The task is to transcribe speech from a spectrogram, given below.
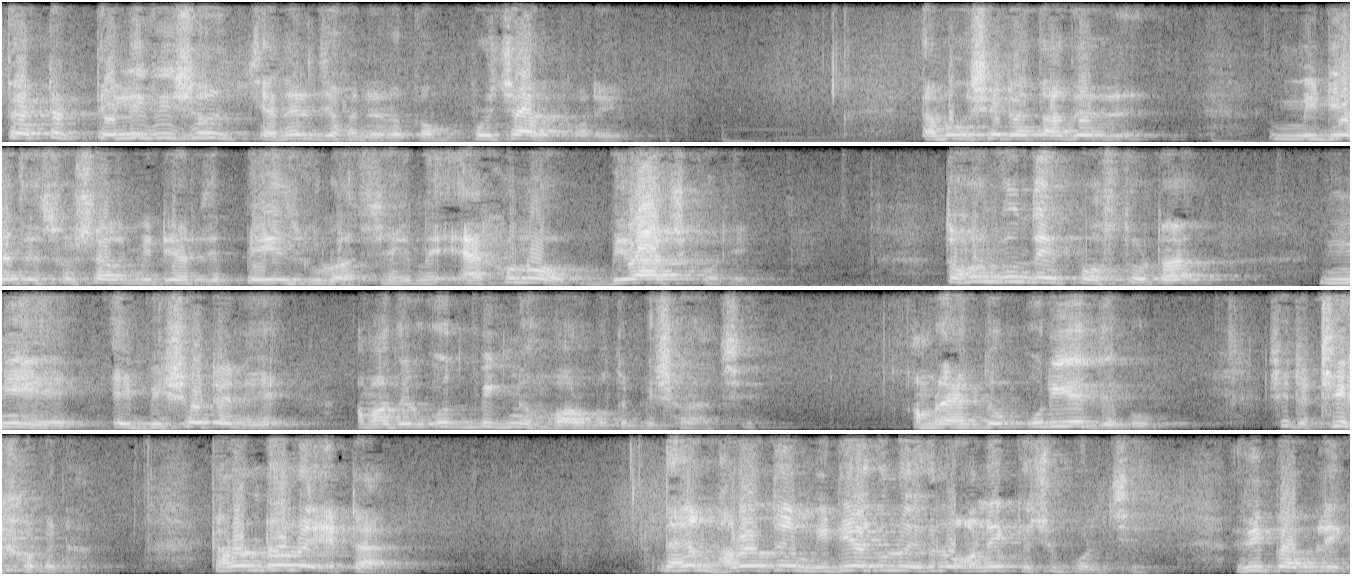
তো একটা টেলিভিশন চ্যানেল যখন এরকম প্রচার করে, এবং সেটা তাদের মিডিয়াতে সোশ্যাল মিডিয়ার যে পেজগুলো আছে, সেখানে এখনও বিরাজ করে তখন কিন্তু এই প্রশ্নটা নিয়ে, এই বিষয়টা নিয়ে আমাদের উদ্বিগ্ন হওয়ার মতো বিষয় আছে। আমরা একদম উড়িয়ে দেব, সেটা ঠিক হবে না। কারণটা হলো এটা। দেখেন ভারতীয় মিডিয়াগুলো এগুলো অনেক কিছু বলছে। রিপাবলিক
